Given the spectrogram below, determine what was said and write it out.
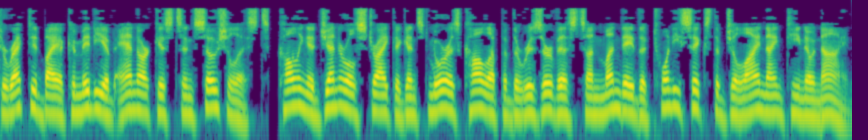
directed by a committee of anarchists and socialists, calling a general strike against Maura's call-up of the reservists on Monday 26 July 1909.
